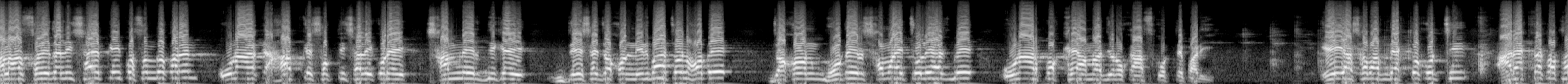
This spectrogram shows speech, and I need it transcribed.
আলা সৈয়দ আলী সাহেবকেই পছন্দ করেন। ওনার হাতকে শক্তিশালী করে সামনের দিকে দেশে যখন নির্বাচন হবে, যখন ভোটের সময় চলে আসবে ওনার পক্ষে আমরা যেন কাজ করতে পারি। এই আশাবাদ ব্যক্ত করছি। আর একটা কথা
